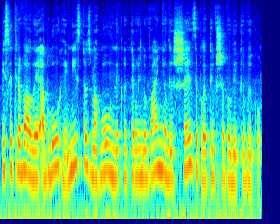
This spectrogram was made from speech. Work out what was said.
Після тривалої облоги місто змогло уникнути руйнування, лише заплативши великий викуп.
